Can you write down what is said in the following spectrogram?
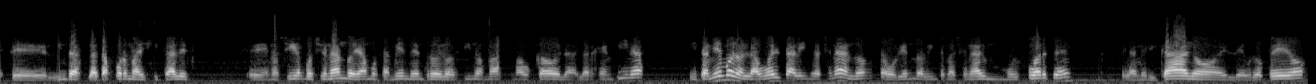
este, lindas plataformas digitales eh, nos siguen posicionando, digamos, también dentro de los destinos más, buscados de la, la, Argentina. Y también, bueno, la vuelta al internacional, ¿no? Está volviendo al internacional muy fuerte, el americano, el europeo,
